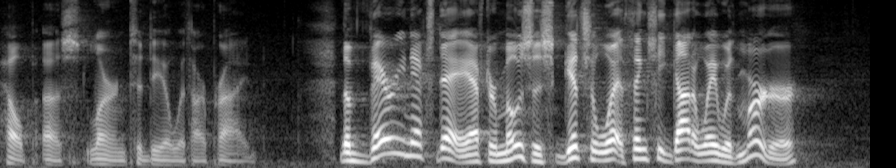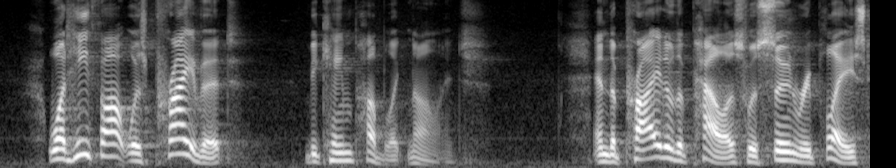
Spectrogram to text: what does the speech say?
help us learn to deal with our pride. The very next day, after Moses gets away, thinks he got away with murder, what he thought was private became public knowledge. And the pride of the palace was soon replaced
